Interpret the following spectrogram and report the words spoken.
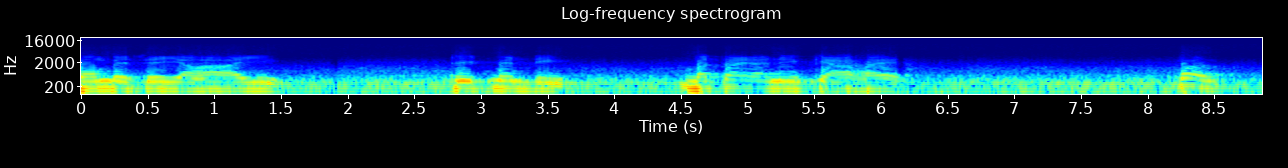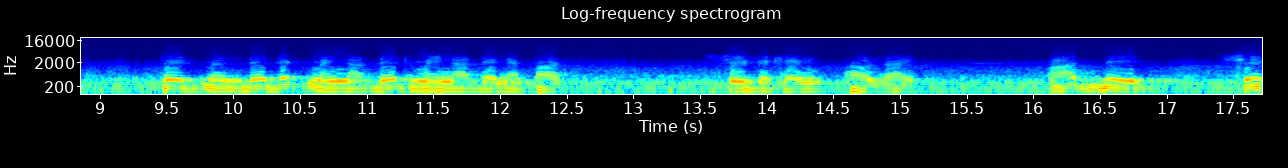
Bombay से यहाँ आई. ट्रीटमेंट दी. बताया नहीं क्या है. पर ट्रीटमेंट दे डेढ़ महीना डेढ़ महीना देने पर सी बिकेम ऑल राइट आज भी she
